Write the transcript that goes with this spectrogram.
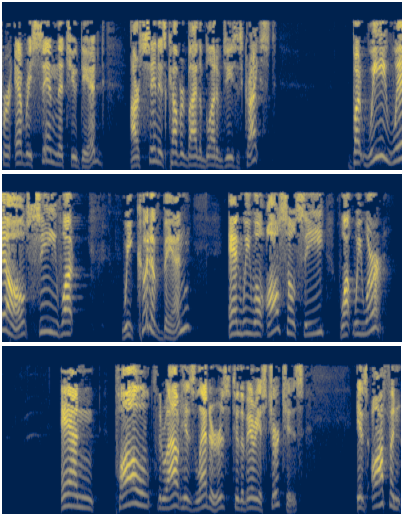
for every sin that you did. Our sin is covered by the blood of Jesus Christ. But we will see what we could have been, and we will also see what we were. And Paul, throughout his letters to the various churches, is often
